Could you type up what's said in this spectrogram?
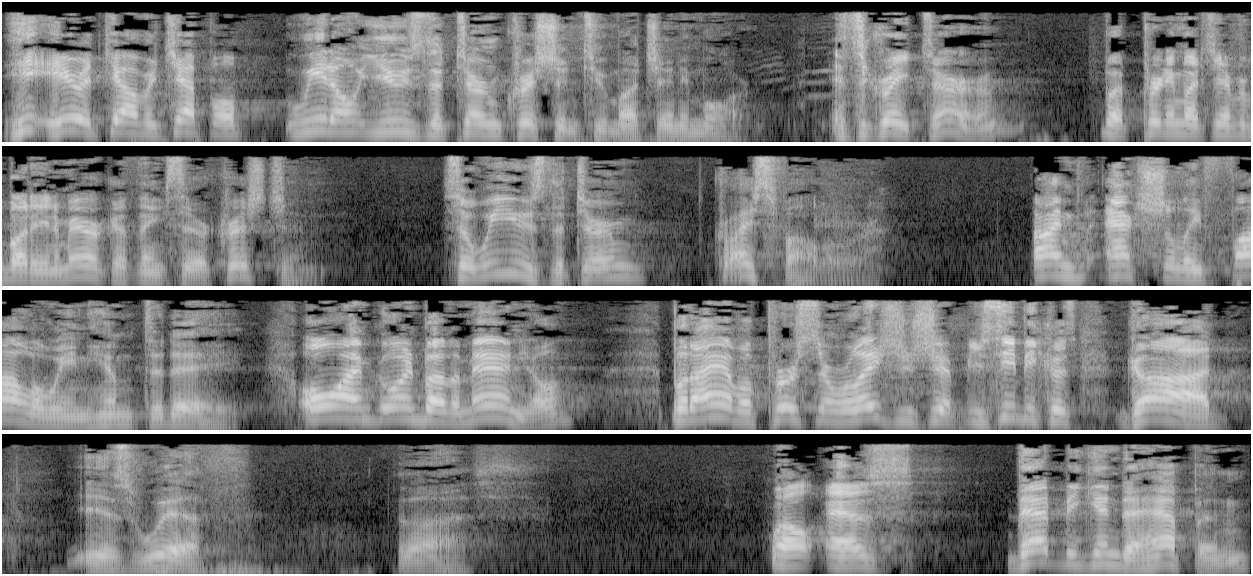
Here at Calvary Chapel, we don't use the term Christian too much anymore. It's a great term, but pretty much everybody in America thinks they're a Christian. So we use the term Christ follower. I'm actually following him today. Oh, I'm going by the manual, but I have a personal relationship. You see, because God is with us. Well, as that began to happen,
